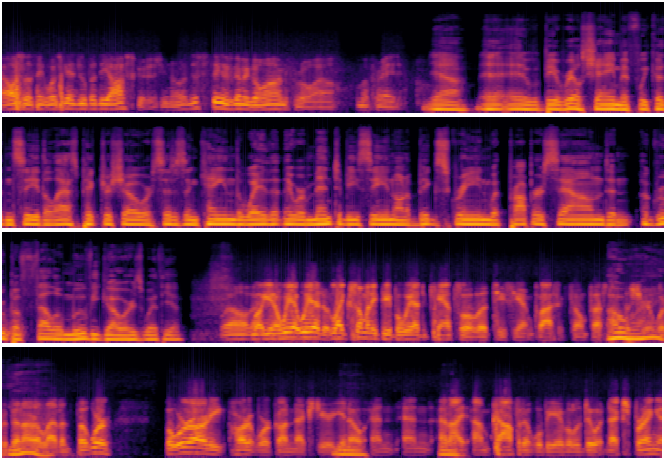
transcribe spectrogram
I also think what's going to do about the Oscars? You know, this thing is going to go on for a while. I'm afraid. Yeah, it, it would be a real shame if we couldn't see the Last Picture Show or Citizen Kane the way that they were meant to be seen on a big screen with proper sound and a group of fellow moviegoers with you. Well, Well, you know, we had, we had like so many people, we had to cancel the TCM Classic Film Festival Oh, this year. It would have been our 11th, but we're but we're already hard at work on next year, you Yeah. know, and and and I I'm confident we'll be able to do it next spring.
